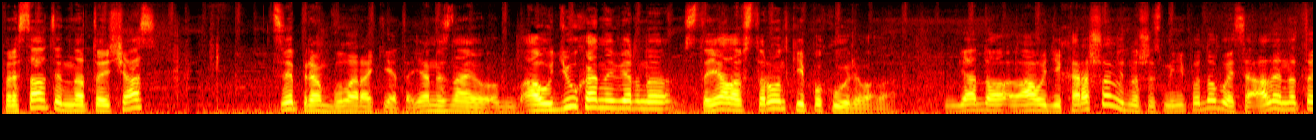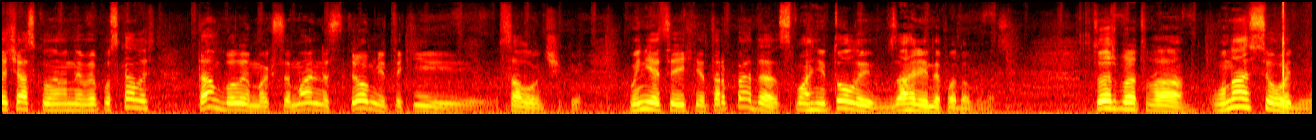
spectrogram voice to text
Представте, на той час це прям була ракета. Я не знаю, аудюха, мабуть, стояла в сторонці і покурювала. Я до Audi хорошо відношусь, мені подобається, але на той час, коли вони випускались, там були максимально стрьомні такі салончики. Мені ця їхня торпеда з магнітоли взагалі не подобалась. Тож, братва, у нас сьогодні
